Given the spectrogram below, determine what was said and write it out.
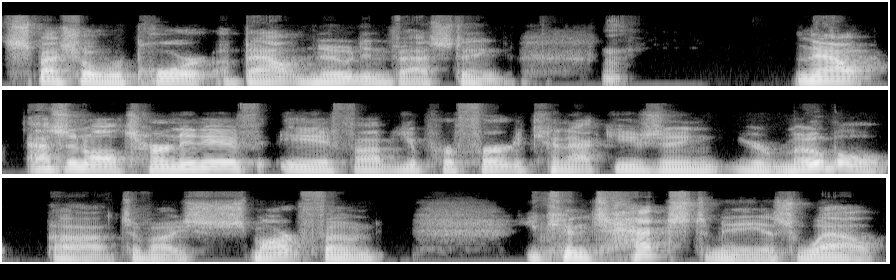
special report about note investing now, as an alternative, if uh, you prefer to connect using your mobile uh, device, smartphone, you can text me as well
